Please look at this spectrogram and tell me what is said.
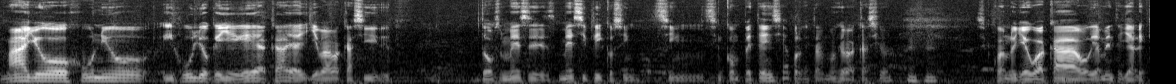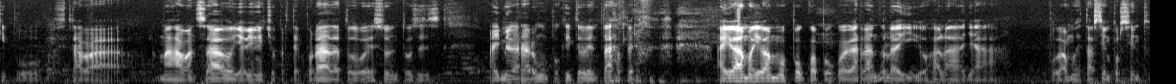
mayo, junio y julio que llegué acá, ya llevaba casi dos meses, mes y pico sin, sin, sin competencia porque estábamos de vacación. Cuando llego acá, obviamente ya el equipo estaba más avanzado, ya habían hecho pretemporada, todo eso, entonces ahí me agarraron un poquito de ventaja, pero ahí vamos, ahí vamos poco a poco agarrándola y ojalá ya podamos estar 100%.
